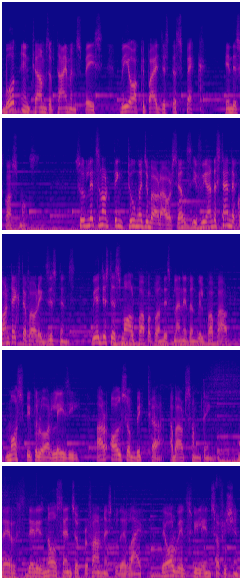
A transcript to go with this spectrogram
Both in terms of time and space, we occupy just a speck in this cosmos. So let's not think too much about ourselves. If we understand the context of our existence, we are just a small pop-up on this planet and will pop out. Most people who are lazy are also bitter about something. There, there is no sense of profoundness to their life, they always feel insufficient.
